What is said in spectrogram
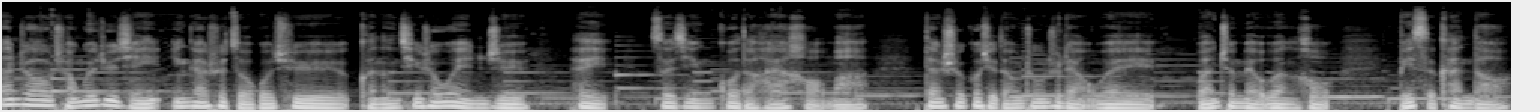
按照常规剧情，应该是走过去，可能轻声问一句：“嘿，最近过得还好吗？”但是歌曲当中这两位完全没有问候，彼此看到，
